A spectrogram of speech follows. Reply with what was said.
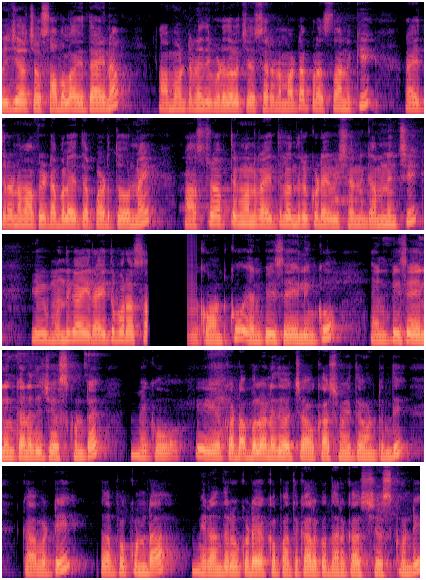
విజయోత్సవ సభలో అయితే ఆయన అమౌంట్ అనేది విడుదల చేశారనమాట ప్రస్తుతానికి రైతు రుణమాఫీ డబ్బులు అయితే పడుతూ ఉన్నాయి. రాష్ట్ర వ్యాప్తంగా ఉన్న రైతులందరూ కూడా ఈ విషయాన్ని గమనించి ఈ ముందుగా ఈ రైతు భరోసా అకౌంట్కు ఎన్పిసిఐ లింకు ఎన్పిసిఐ లింక్ అనేది చేసుకుంటే మీకు ఈ యొక్క డబ్బులు అనేది వచ్చే అవకాశం అయితే ఉంటుంది. కాబట్టి తప్పకుండా మీరందరూ కూడా ఈ యొక్క పథకాలకు దరఖాస్తు చేసుకోండి.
